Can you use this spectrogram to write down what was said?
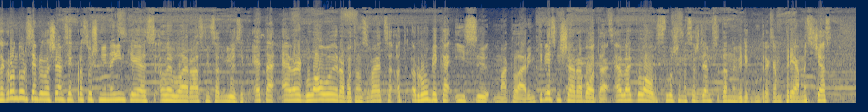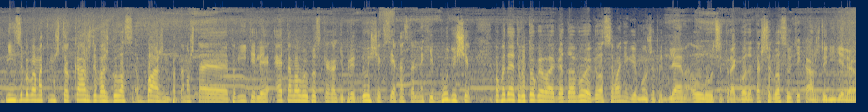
С огромным удовольствием приглашаем всех к прослушиванию новинки с лейбла Rasmussen Music. Это Everglow, работа называется от Рубика и Сю Маклар. Интереснейшая работа. Everglow. Слушаем, наслаждаемся данным великим треком прямо сейчас. И не забываем о том, что каждый ваш голос важен, потому что э, победители этого выпуска, как и предыдущих, всех остальных и будущих, попадают в итоговое годовое голосование, где мы уже определяем лучший трек года. Так что голосуйте каждую неделю.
